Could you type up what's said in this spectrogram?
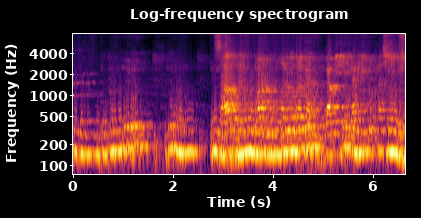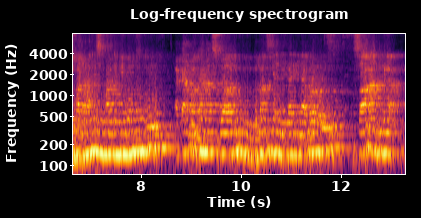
Assalamualaikum warahmatullahi wabarakatuh. Kami dari Grup Nasional Sumatera Haris Martin akan mengangkat sebuah lagu teman yang dari Brothers. Selamat mendengar.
